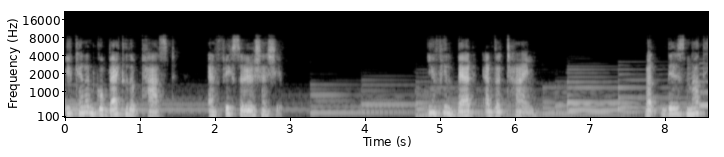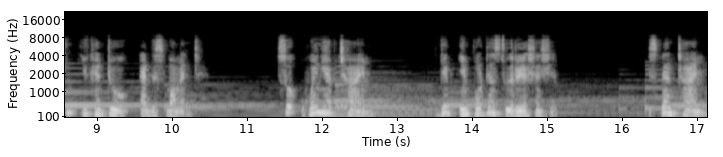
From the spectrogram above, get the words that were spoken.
You cannot go back to the past and fix the relationship. You feel bad at the time, but there is nothing you can do at this moment. So, when you have time, give importance to the relationship. Spend time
